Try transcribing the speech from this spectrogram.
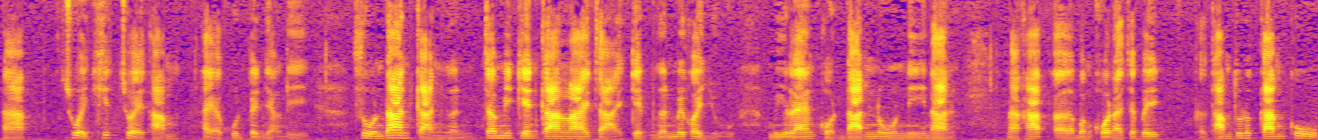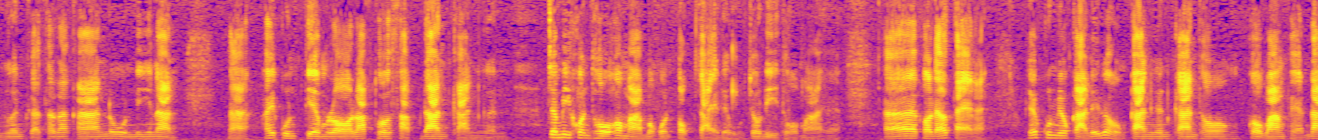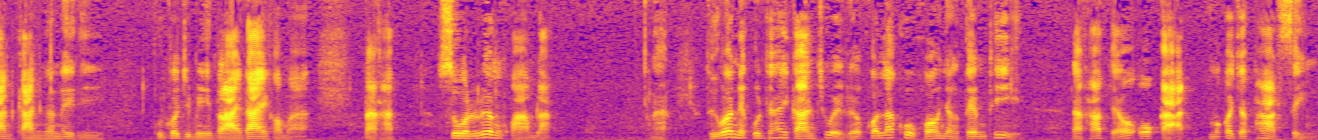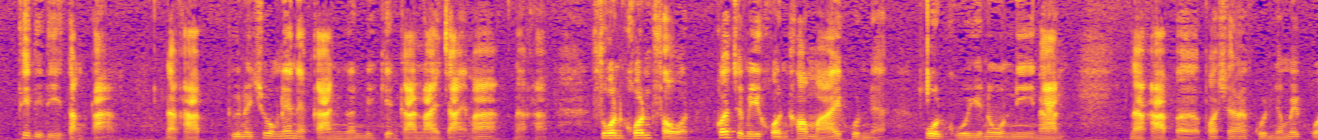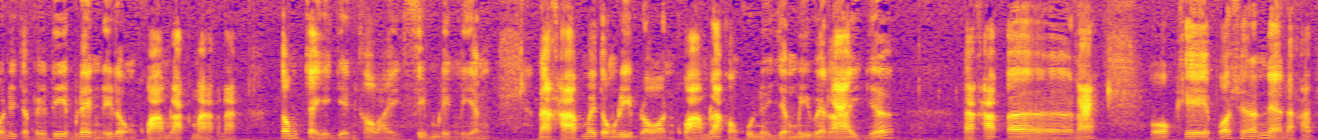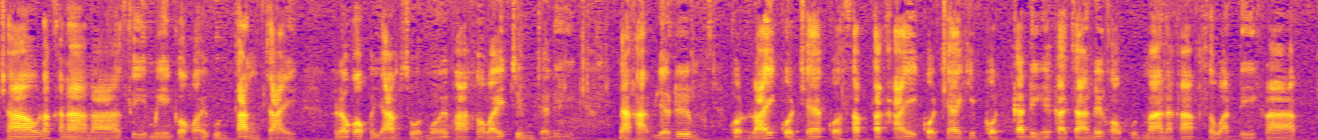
นะครับ ช่วยคิดช่วยทำให้กับคุณเป็นอย่างดี ส่วนด้านการเงิน จะมีเกณฑ์การรายจ่าย เก็บเงินไม่ค่อยอยู่ มีแรงกดดันนู่นนี่นั่นนะครับเออบางคนอาจจะไปทำธุรกรรมกู้เงินกับธนาคารนู่นนี่นั่นนะให้คุณเตรียมรอรับโทรศัพท์ด้านการเงิน จะมีคนโทรเข้ามาบางคนตกใจเดี๋ยวเจ้าดีโทรมาใช่ไหมเออก็แล้วแต่นะแล้วคุณมีโอกาสในเรื่องของการเงินการทอง ก็วางแผนด้านการเงินให้ดี คุณก็จะมีรายได้เข้ามานะครับ ส่วนเรื่องความรักนะ ถือว่าเนี่ยคุณจะให้การช่วยเหลือคนรักคู่ครองอย่างเต็มที่นะครับ แต่ว่าโอกาสมันก็จะพลาดสิ่งที่ดีๆต่างๆนะครับ คือในช่วงนี้เนี่ยการเงินมีเกณฑ์การรายจ่ายมากนะครับ ส่วนคนโสดก็จะมีคนเข้ามาให้คุณเนี่ยพูดคุยนู่นนี่นั่นนะครับเเพราะฉะนั้นคุณยังไม่ควรที่จะไปรีบเร่งในเรื่องของความรักมากนะต้องใจเย็นๆเข้าไว้ซิมหลิงเลี้ยงนะครับ ไม่ต้องรีบร้อนความรักของคุณเนี่ยยังมีเวลาอีกเยอะ นะครับ เออนะโอเค เพราะฉะนั้นเนี่ยนะครับ ชาวลัคนาราศีมีนก็ขอให้คุณตั้งใจ แล้วก็พยายามสวดมนต์ให้พระเข้าไว้จึงจะดีนะครับ อย่าลืมกดไลค์กดแชร์กดซับตะไคร้กดแชร์คลิปกดกระดิ่งให้กับอาจารย์ด้วยขอบคุณมากนะครับ สวัสดีครับ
